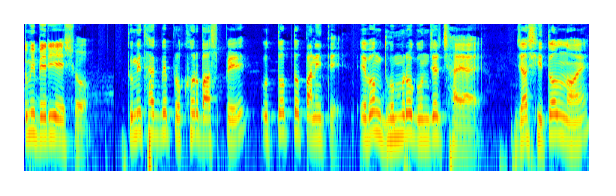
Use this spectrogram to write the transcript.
তুমি বেরিয়ে এসো। তুমি থাকবে প্রখর বাষ্পে, উত্তপ্ত পানিতে। এবং ধূম্র গুঞ্জের ছায়ায়, যা শীতল নয়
